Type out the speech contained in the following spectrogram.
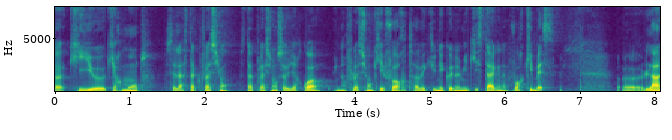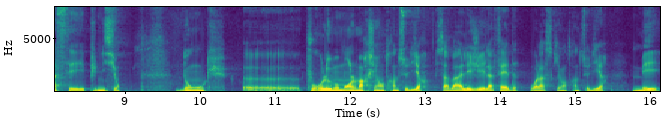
euh, qui, euh, qui remonte, c'est la stagflation. Stagflation ça veut dire quoi? Une inflation qui est forte avec une économie qui stagne, voire qui baisse. là c'est punition. Donc euh, pour le moment, le marché est en train de se dire ça va alléger la Fed, voilà ce qu'il est en train de se dire, mais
